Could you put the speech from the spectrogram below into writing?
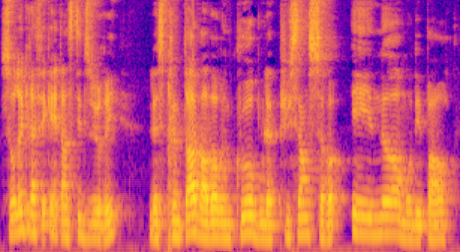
Sur le graphique intensité-durée, le sprinter va avoir une courbe où la puissance sera énorme au départ,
